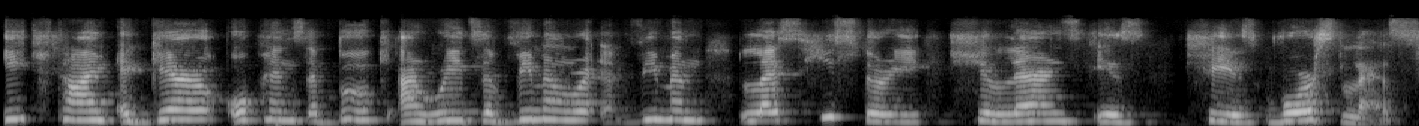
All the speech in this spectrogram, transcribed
each time a girl opens a book and reads a women, womenless history, she learns is she is worthless.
